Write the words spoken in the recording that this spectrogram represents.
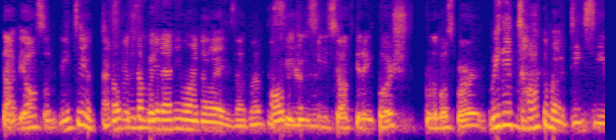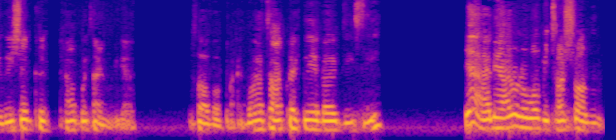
that'd be awesome. Me too. I hope we don't get any more delays. I'd love to All see the it. DC stuff getting pushed for the most part. We didn't talk about DC. We should. How what time we got? Twelve oh five. Want to talk quickly about DC? Yeah, I mean, I don't know what we touched on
